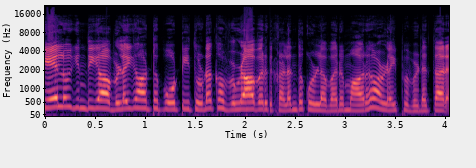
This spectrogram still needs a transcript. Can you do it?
கேலோ இந்தியா விளையாட்டுப் போட்டி தொடக்க விழாவிற்கு கலந்து கொள்ள வருமாறு அழைப்பு விடுத்தார்.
